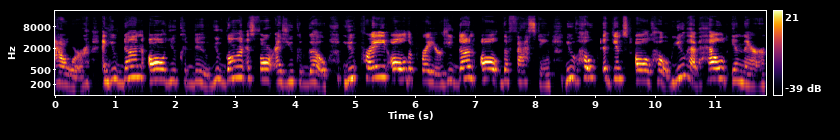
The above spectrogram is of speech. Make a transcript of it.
hour, and you've done all you could do. You've gone as far as you could go. You've prayed all the prayers. You've done all the fasting. You've hoped against all hope. You have held in there.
